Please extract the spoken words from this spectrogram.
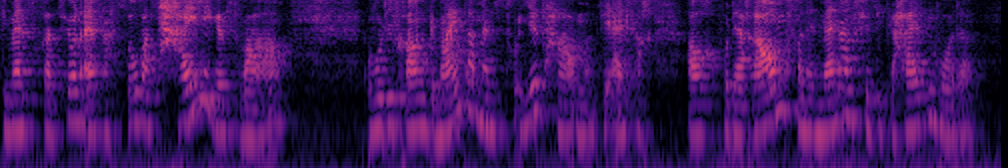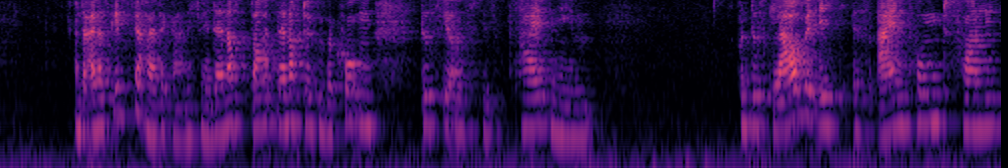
die Menstruation einfach so was Heiliges war, wo die Frauen gemeinsam menstruiert haben und sie einfach auch wo der Raum von den Männern für sie gehalten wurde. Und all das gibt es ja heute gar nicht mehr. Dennoch, dennoch dürfen wir gucken, dass wir uns diese Zeit nehmen. Und das glaube ich ist ein Punkt von,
